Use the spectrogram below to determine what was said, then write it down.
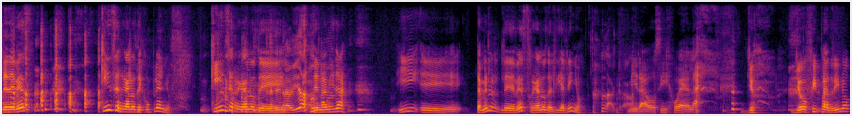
Le debes 15 regalos de cumpleaños, 15 regalos de, de Navidad. de Navidad. Y eh, también le- debes regalos del Día del Niño. La gra- Mira, os hijuela. Yo, yo fui padrino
